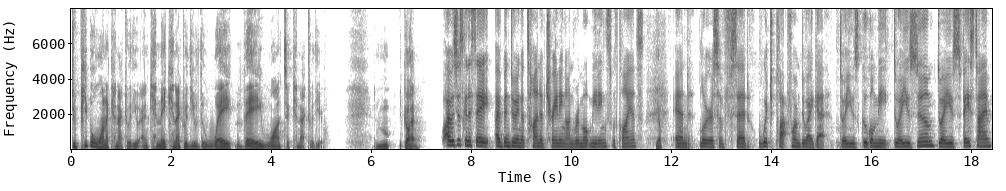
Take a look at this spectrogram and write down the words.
do people want to connect with you, and can they connect with you the way they want to connect with you? And go ahead. I was just going to say, I've been doing a ton of training on remote meetings with clients. Yep. And lawyers have said, which platform do I get? Do I use Google Meet? Do I use Zoom? Do I use FaceTime?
